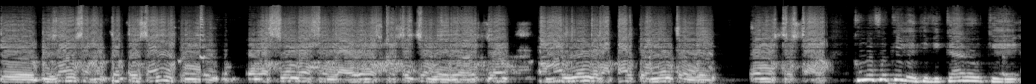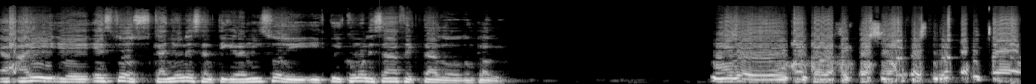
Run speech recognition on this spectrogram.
que pues ya nos afectó tres años en, las siembras, en, las cosechas de la región, o más bien de la parte oriente de, nuestro estado. ¿Cómo fue que identificaron que hay eh, estos cañones antigranizo y, y, cómo les ha afectado, don Claudio? Mire, en cuanto a la afectación, pues no afectada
